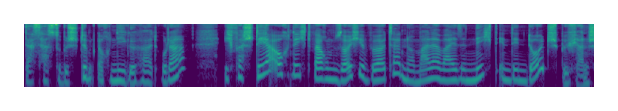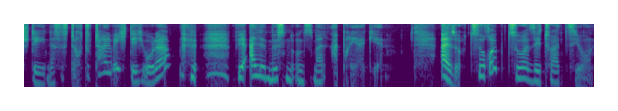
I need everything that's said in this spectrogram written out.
Das hast du bestimmt noch nie gehört, oder? Ich verstehe auch nicht, warum solche Wörter normalerweise nicht in den Deutschbüchern stehen. Das ist doch total wichtig, oder? Wir alle müssen uns mal abreagieren. Also, zurück zur Situation.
